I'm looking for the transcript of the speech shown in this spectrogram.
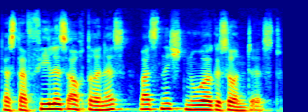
dass da vieles auch drin ist, was nicht nur gesund ist.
